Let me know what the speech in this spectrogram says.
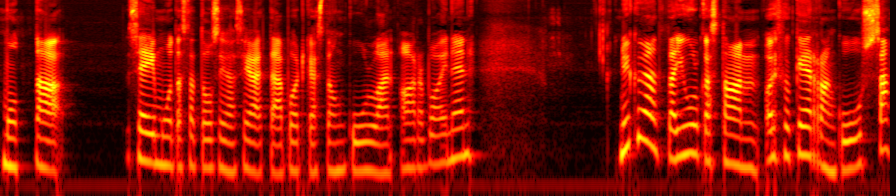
mutta se ei muuta sitä tosiasiaa, että tämä podcast on kuullaan arvoinen. Nykyään tätä julkaistaan, olisiko kerran kuussa,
